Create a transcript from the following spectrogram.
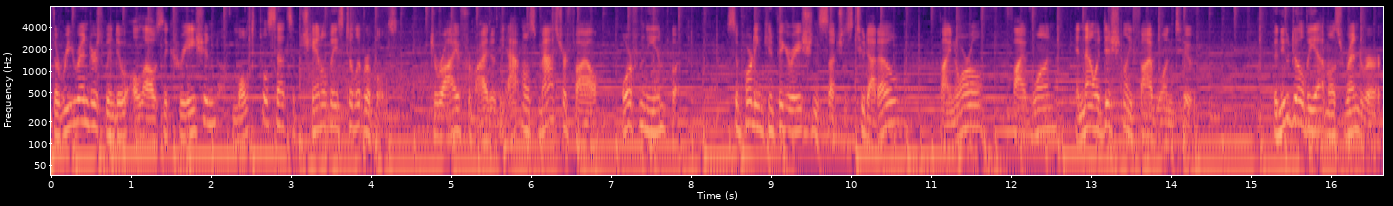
the re-renders window allows the creation of multiple sets of channel-based deliverables derived from either the Atmos master file or from the input, supporting configurations such as 2.0, binaural, 5.1, and now additionally 5.1.2. The new Dolby Atmos renderer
